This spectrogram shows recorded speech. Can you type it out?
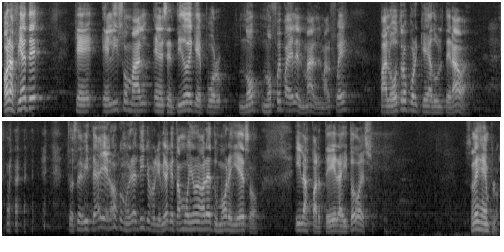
Ahora, fíjate que él hizo mal en el sentido de que por no, no fue para él el mal, el mal fue para el otro porque adulteraba. Entonces, viste, ay, loco, como hubieras dicho, porque mira que estamos en una hora de tumores y eso, y las parteras y todo eso. Son ejemplos.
